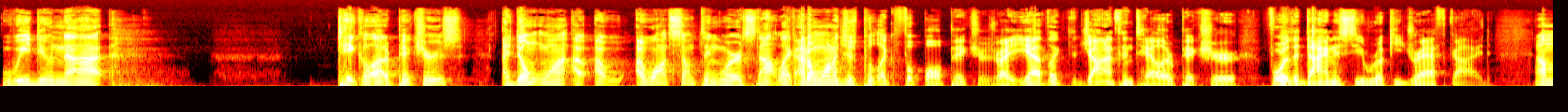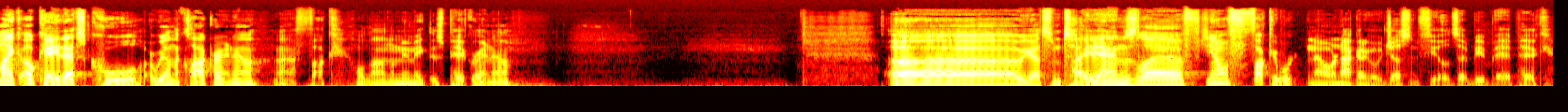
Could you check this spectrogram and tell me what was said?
we do not take a lot of pictures. I don't want I, I, I, want something where it's not like I don't want to just put like football pictures, right? You have like the Jonathan Taylor picture for the Dynasty rookie draft guide. And I'm like, okay, that's cool. Are we on the clock right now? Ah, fuck. Hold on, let me make this pick right now. Uh, we got some tight ends left. You know, fuck it. We're, no, we're not gonna go with Justin Fields. That'd be a bad pick.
